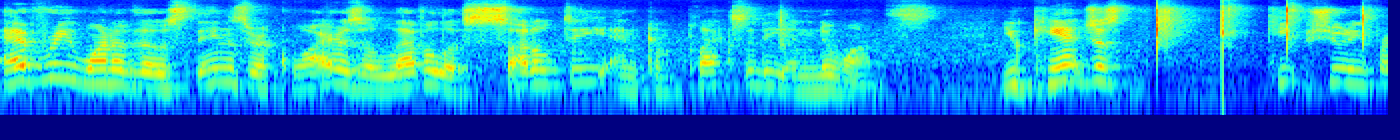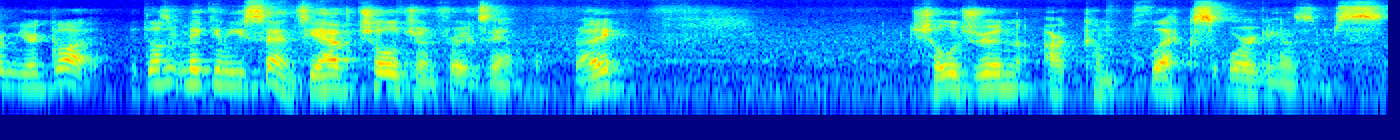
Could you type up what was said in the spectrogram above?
every one of those things requires a level of subtlety and complexity and nuance. You can't just keep shooting from your gut. It doesn't make any sense. You have children, for example, right? Children are complex organisms.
